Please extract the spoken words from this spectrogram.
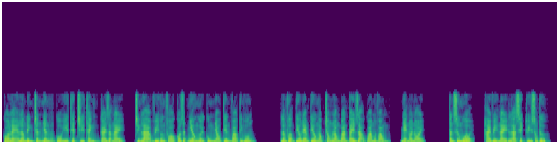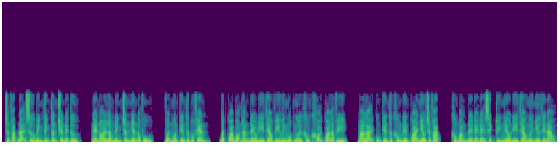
có lẽ lâm đỉnh chân nhân cố ý thiết trí thành cái dạng này chính là vì ứng phó có rất nhiều người cùng nhau tiến vào tình huống. Lâm vượng tiêu đem tiêu ngọc trong lòng bàn tay dạo qua một vòng, nhẹ nói nói, tần sư muội, hai vị này là xích thủy song tử, trận pháp đại sư bình thịnh thân truyền đệ tử, nghe nói lâm đỉnh chân nhân động phủ, vẫn muốn kiến thức một phen, bất quá bọn hắn đều đi theo vi huynh một người không khỏi quá lãng phí, mà lại cũng kiến thức không đến quá nhiều trận pháp, không bằng để đệ đệ xích thủy nghiêu đi theo ngươi như thế nào.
